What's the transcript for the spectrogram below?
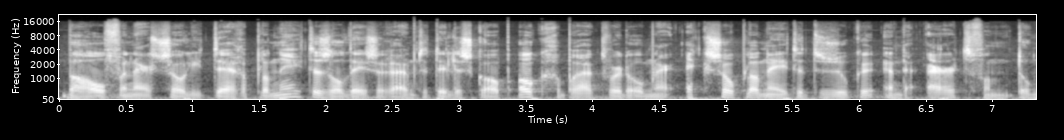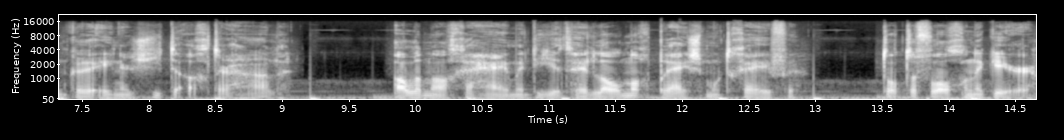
Behalve naar solitaire planeten zal deze ruimtetelescoop ook gebruikt worden om naar exoplaneten te zoeken en de aard van donkere energie te achterhalen. Allemaal geheimen die het heelal nog prijs moet geven. Tot de volgende keer.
